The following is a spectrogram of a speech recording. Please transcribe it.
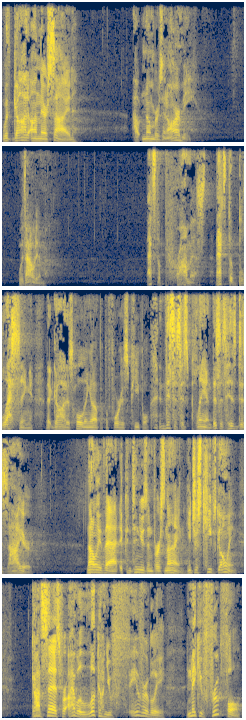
with God on their side outnumbers an army without Him. That's the promise. That's the blessing that God is holding up before His people. This is His plan. This is His desire. Not only that, it continues in verse 9. He just keeps going. God says, For I will look on you favorably and make you fruitful,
